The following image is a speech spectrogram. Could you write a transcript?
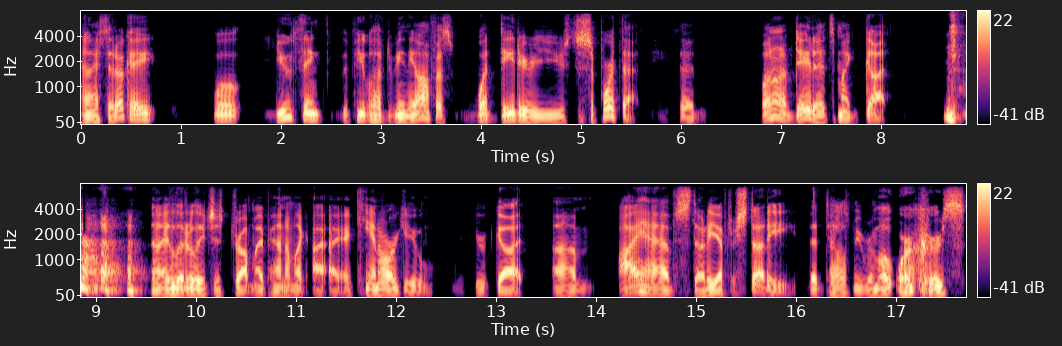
And I said, okay, well, you think the people have to be in the office. What data do you use to support that? He said, well, I don't have data. It's my gut. And I literally just dropped my pen. I'm like, I, I- I can't argue with your gut. Um, I have study after study that tells me remote workers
